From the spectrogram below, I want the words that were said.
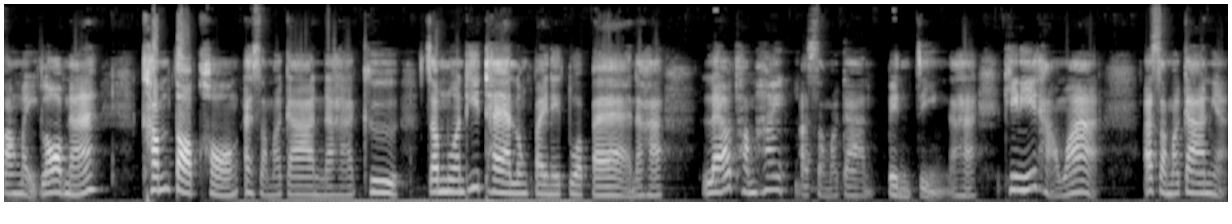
ฟังมาอีกรอบนะคำตอบของอสมการนะคะ คือจำนวนที่แทนลงไปในตัวแปรนะคะ แล้วทำให้อสมการเป็นจริงนะคะ ทีนี้ถามว่าอสมการเนี่ย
